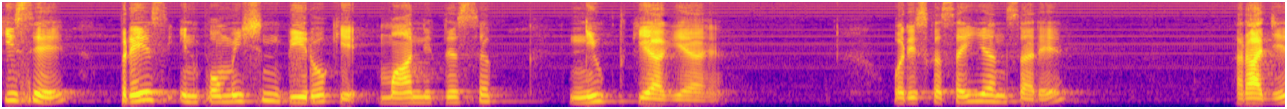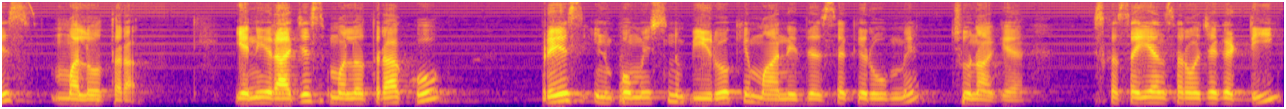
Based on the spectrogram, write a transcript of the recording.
किसे प्रेस इंफॉर्मेशन ब्यूरो के महानिदेशक नियुक्त किया गया है। और इसका सही आंसर है राजेश मल्होत्रा। यानी राजेश मल्होत्रा को प्रेस इंफॉर्मेशन ब्यूरो के महानिदेशक के रूप में चुना गया। है इसका सही आंसर हो जाएगा D,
